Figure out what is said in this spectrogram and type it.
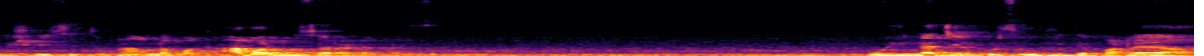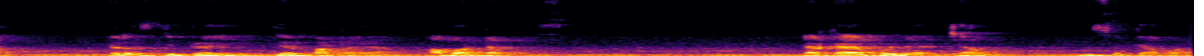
খুশি হয়েছে, তখন আল্লাহ পাক আবার মুসারা ডাকাইছে ওহি নাজিল করছে ওহিদে পাঠায়া, ফেরাজ ইব্রাহিমদের পাঠায়া, আবার ডাকাইছে। ডাকায়া বলে, যাও, মুসাকে আবার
